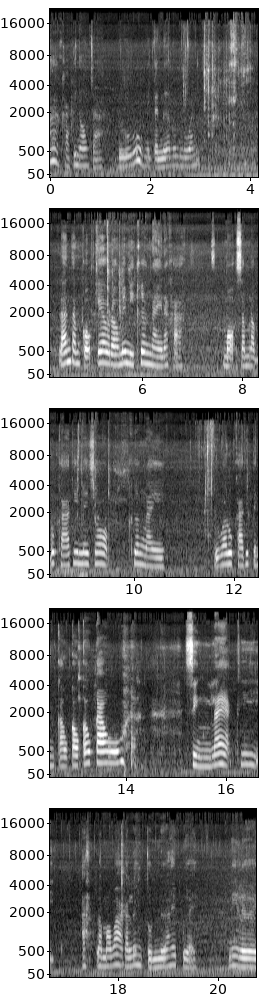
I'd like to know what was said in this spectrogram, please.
มากค่ะ พี่น้องจ๋า ดู มีแต่เนื้อล้วนๆ ร้านตำโกะแก้วเราไม่มีเครื่องในนะคะ เหมาะสำหรับลูกค้าที่ไม่ชอบ เครื่องใน หรือว่าลูกค้าที่เป็นเกาเกาเกาเกาสิ่งแรกที่อะเรามาว่ากันเรื่องตุ๋นเนื้อให้เปื่อย นี่เลย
